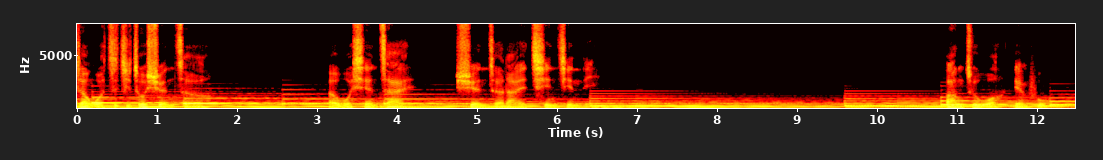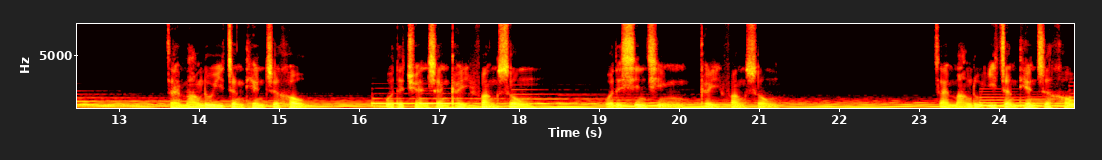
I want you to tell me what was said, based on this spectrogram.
让我自己做选择，而我现在选择来亲近你，帮助我，天父。在忙碌一整天之后，我的全身可以放松，我的心情可以放松。在忙碌一整天之后，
